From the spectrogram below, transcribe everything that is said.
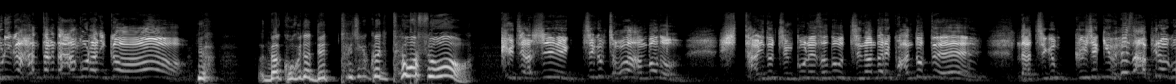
우리가 한탕 당한 거라니까. 나 거기다 내 퇴직금까지 태웠어. 그 자식 지금 전화 안 받아. 이, 다니던 증권회사도 지난달에 관뒀대. 나 지금 그 새끼 회사 앞이라고.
